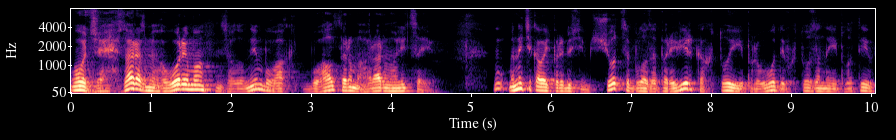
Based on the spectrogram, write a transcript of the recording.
Отже, зараз ми говоримо з головним бухгалтером аграрного ліцею. Ну, мене цікавить передусім, що це була за перевірка, хто її проводив, хто за неї платив,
